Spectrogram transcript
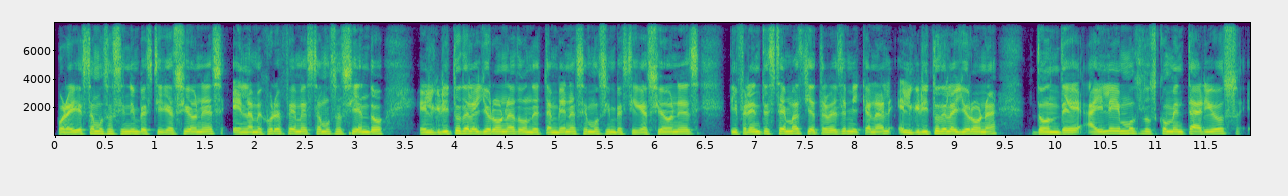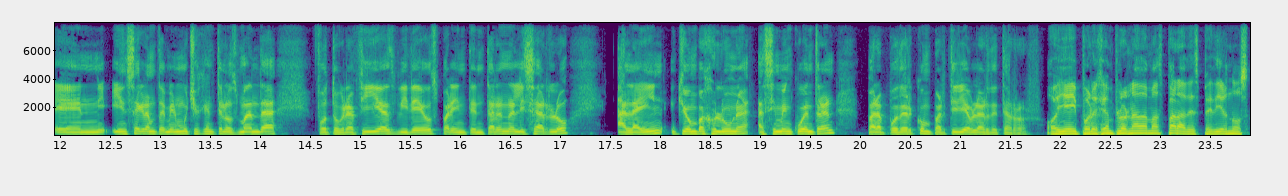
por ahí estamos haciendo investigaciones, en la Mejor FM estamos haciendo El Grito de la Llorona, donde también hacemos investigaciones, diferentes temas, y a través de mi canal, El Grito de la Llorona, donde ahí leemos los comentarios, en Instagram también mucha gente nos manda fotografías, videos para intentar analizarlo. Alain-Luna, así me encuentran, para poder compartir y hablar de terror. Oye, y por ejemplo, nada más para despedirnos,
